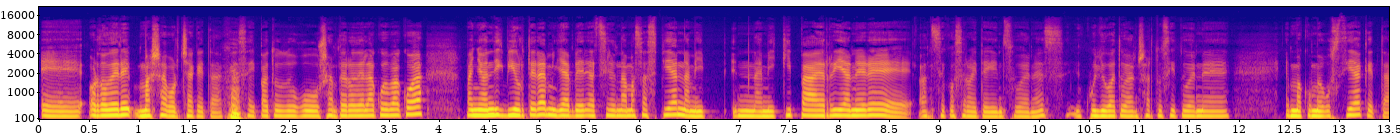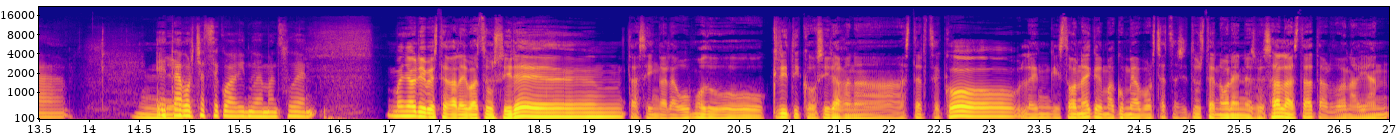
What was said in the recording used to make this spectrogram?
e, ordo dere masa bortxaketak, ez? Aipatu dugu San Pedro de la Cuevakoa, baina handik bi urtera, mila beratzen da mazazpian, nami, namikipa herrian ere antzeko zerbait egin zuen, ez? Ikulu batuan sartu zituen e, emakume guztiak eta eta Ja. bortxatzeko agindua eman zuen. Baina hori beste garai batzu ziren, eta zein garagu modu kritiko ziragana aztertzeko, lehen gizonek emakumea bortzatzen zituzten orain ez bezala, ez da, eta orduan agian,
